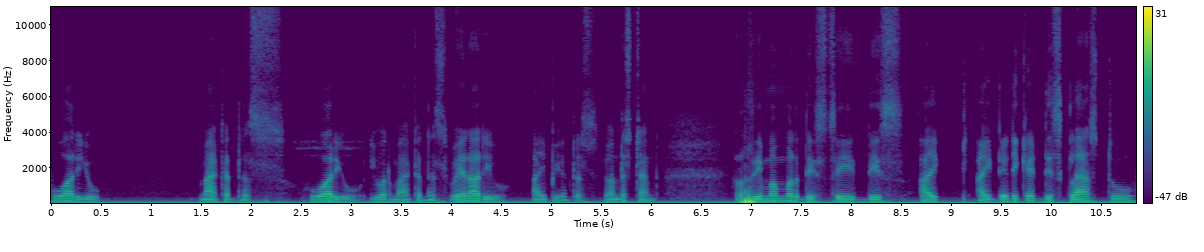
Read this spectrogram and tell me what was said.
who are you MAC address who are you your MAC address where are you IP address. You understand? Remember this. See this I I dedicate this class to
